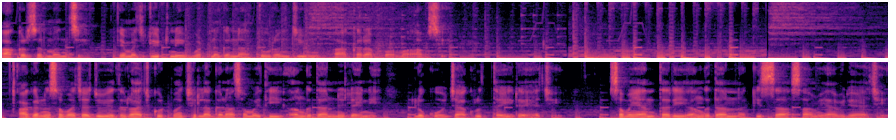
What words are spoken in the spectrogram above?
આકર્ષણ બનશે. તેમજ ગીટની વડનગરના તોરણ જેવો આકાર આપવામાં આવશે. આગળના સમાચાર જોઈએ તો રાજકોટમાં છેલ્લા ઘણા સમયથી અંગદાનને લઈને લોકો જાગૃત થઈ રહ્યા છે. સમયાંતરે અંગદાનના કિસ્સા સામે આવી રહ્યા છે.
